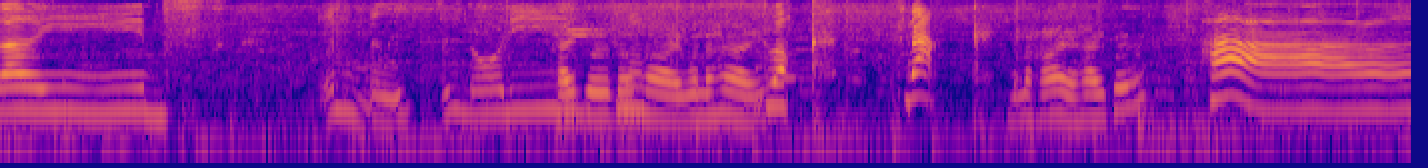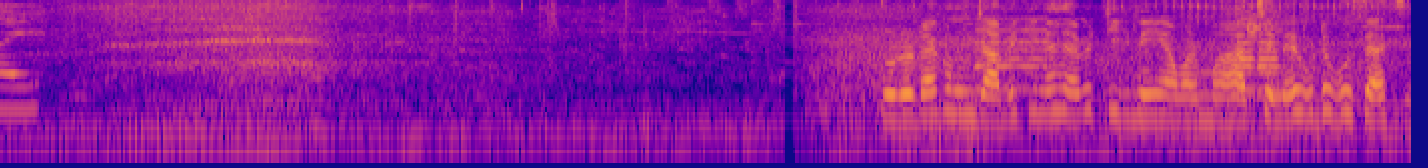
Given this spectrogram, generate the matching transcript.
নাইবস হাই করে দাও হাই। বলে হাই। বলে হাই হাই করে হাই। টোটোটা এখন যাবে কি না যাবে ঠিক নেই। আমার মা ছেলে উঠে বসে আছে।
